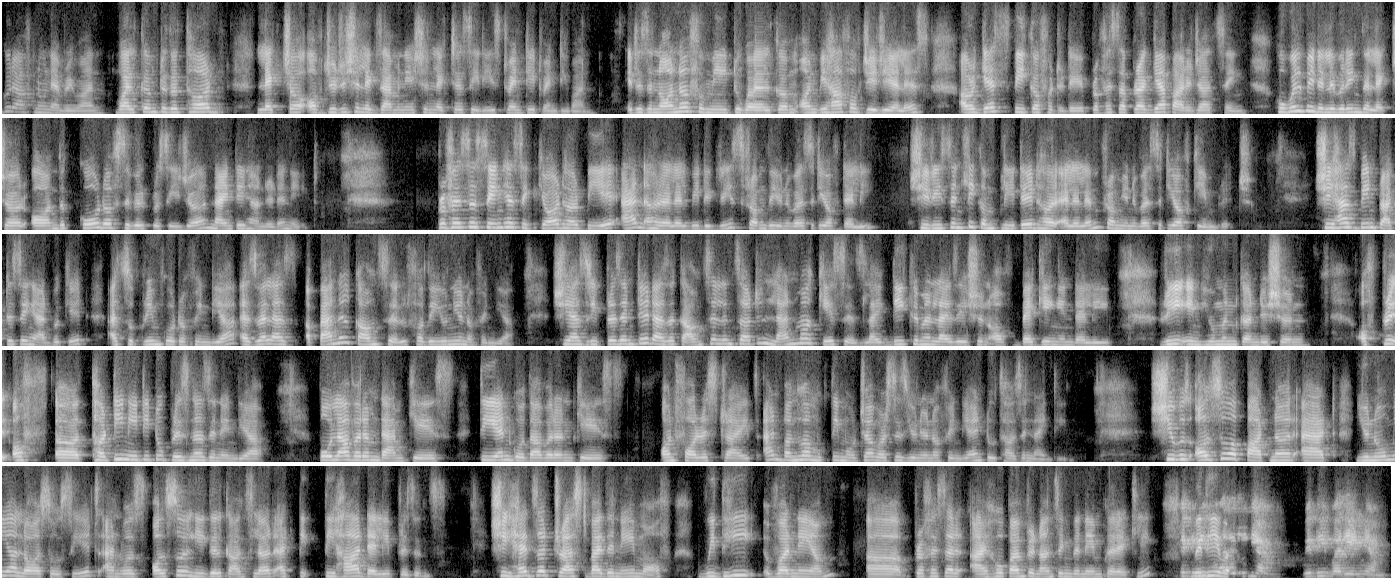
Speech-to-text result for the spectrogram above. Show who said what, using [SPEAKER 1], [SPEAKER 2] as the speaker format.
[SPEAKER 1] Good afternoon, everyone. Welcome to the third lecture of Judicial Examination Lecture Series 2021. It is an honor for me to welcome, on behalf of JGLS, our guest speaker for today, Professor Pragya Parijat Singh, who will be delivering the lecture on the Code of Civil Procedure 1908. Professor Singh has secured her BA and her LLB degrees from the University of Delhi. She recently completed her LLM from University of Cambridge. She has been practicing advocate at Supreme Court of India as well as a panel counsel for the Union of India. She has represented as a counsel in certain landmark cases like decriminalization of begging in Delhi, re-inhuman condition, of, of uh, 1382 prisoners in India, Polavaram Dam case, TN Godavarman case on forest rights, and Bandhua Mukti Morcha versus Union of India in 2019. She was also a partner at Eunomia Law Associates and was also a legal counselor at Tihar Delhi prisons. She heads a trust by the name of Vidhi Varnayam. Uh, Professor, I hope I'm pronouncing the name correctly.
[SPEAKER 2] Vidhi Varnayam. Vidhi Varnayam.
